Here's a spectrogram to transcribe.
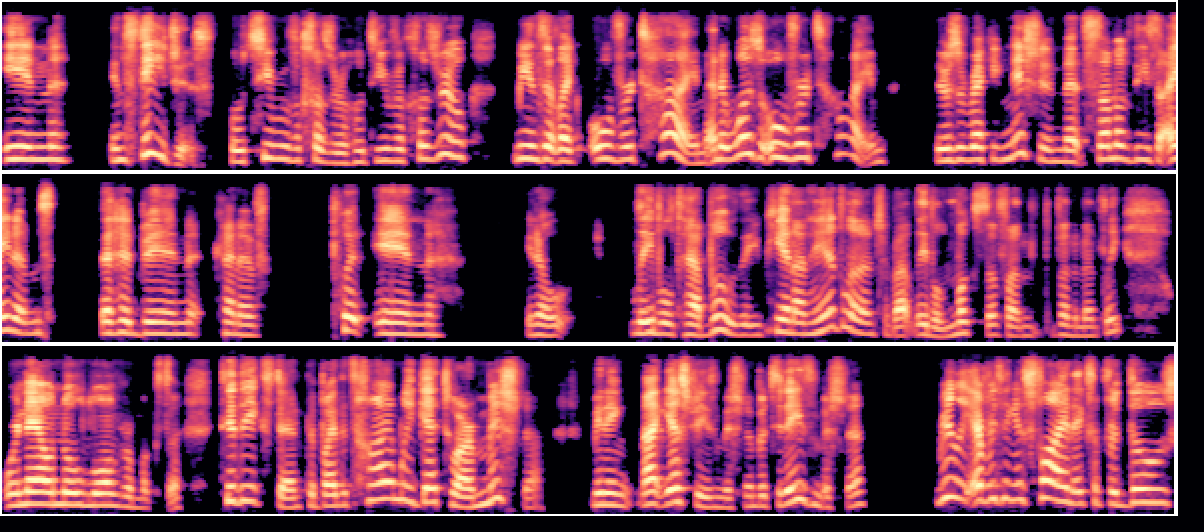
in in stages. Hotiru v'chazru, hotiru v'chazru means that like over time, and it was over time, there's a recognition that some of these items that had been kind of put in, you know, labeled taboo that you cannot handle it on Shabbat, labeled muksa fun, fundamentally, or now no longer muksa, to the extent that by the time we get to our Mishnah, meaning not yesterday's Mishnah, but today's Mishnah, really everything is fine except for those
